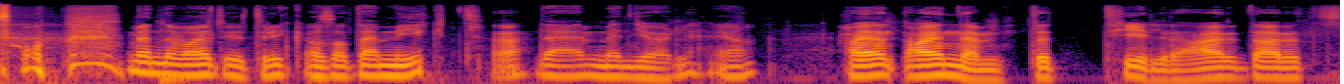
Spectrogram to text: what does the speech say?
sånn, men det var et uttrykk. Altså at det er mykt. Ja. Det er medgjørlig. Ja. Har jeg, har jeg nevnt det tidligere her? Det er, et,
